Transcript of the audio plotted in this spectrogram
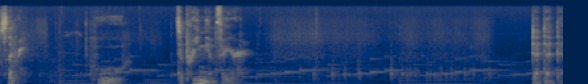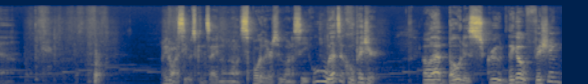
slippery. Ooh, it's a premium figure. Dun dun dun. Oh, we don't want to see what's inside. We don't want spoilers. We want to see. Ooh, that's a cool picture. Oh, that boat is screwed. They go fishing?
